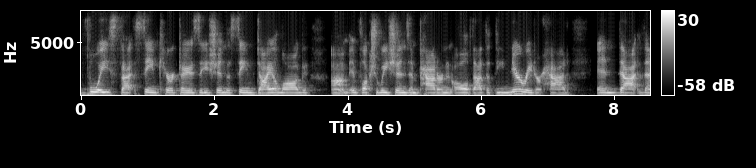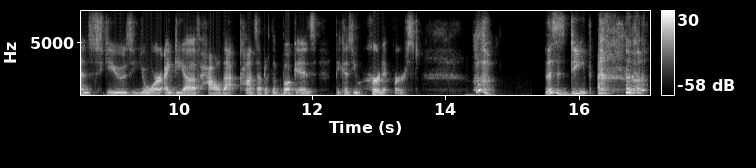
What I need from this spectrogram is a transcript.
voice, that same characterization, the same dialogue, um, and fluctuations and pattern and all of that that the narrator had. And that then skews your idea of how that concept of the book is because you heard it first. this is deep.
